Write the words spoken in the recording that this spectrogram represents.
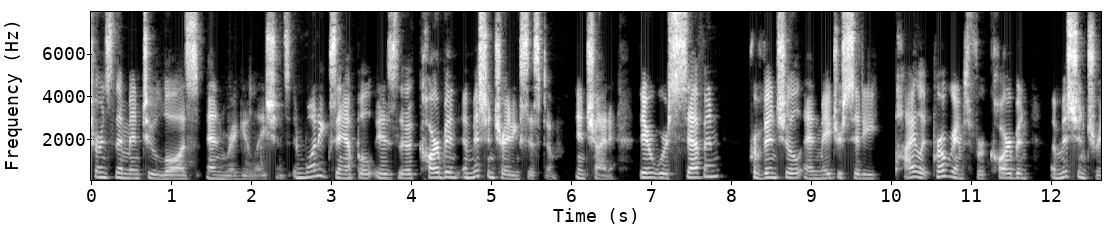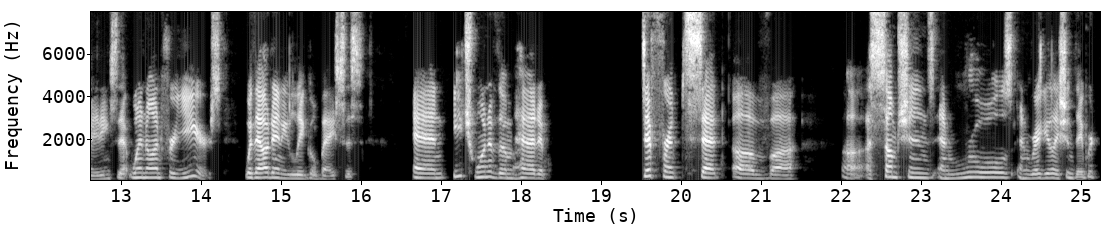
turns them into laws and regulations. And one example is the carbon emission trading system in China. There were seven provincial and major city pilot programs for carbon emission tradings that went on for years without any legal basis. And each one of them had a different set of uh, uh, assumptions and rules and regulations. They were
